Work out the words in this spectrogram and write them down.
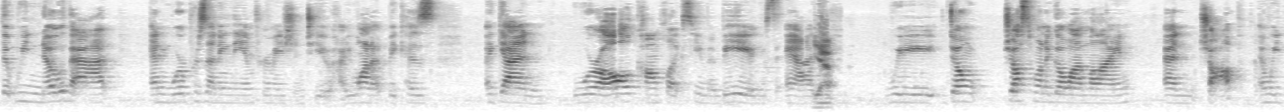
that we know that and we're presenting the information to you how you want it because again, we're all complex human beings and Yeah. we don't just want to go online and shop and we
